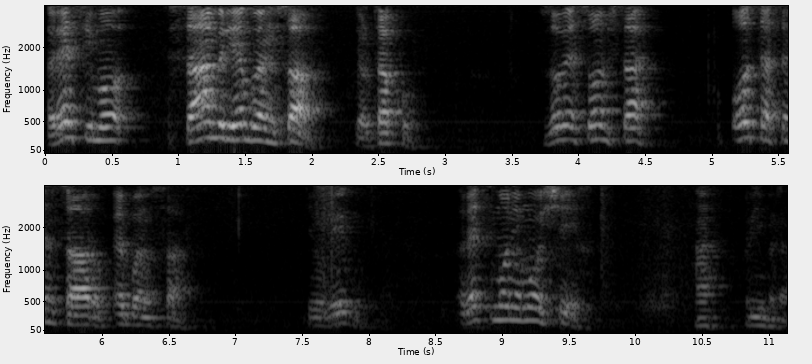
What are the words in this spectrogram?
Recimo, Samir Ebu Ensar, je li tako? Zove se on šta? Otac Ensarov, Ebu Ensar. Je u redu? Recimo, on je moj šeh. Ha, primjer.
